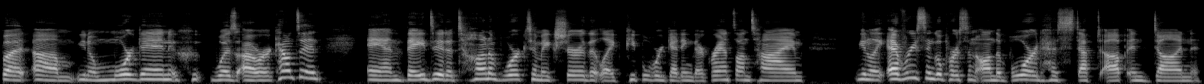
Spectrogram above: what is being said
but um, you know, Morgan who was our accountant and they did a ton of work to make sure that like people were getting their grants on time. You know, like every single person on the board has stepped up and done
